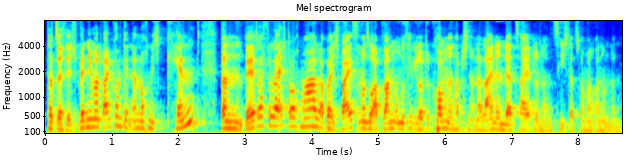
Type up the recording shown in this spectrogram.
Tatsächlich. Wenn jemand reinkommt, den er noch nicht kennt, dann bellt er vielleicht auch mal, aber ich weiß immer so, ab wann ungefähr die Leute kommen, dann habe ich ihn dann alleine in der Zeit und dann ziehe ich da zweimal ran und dann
